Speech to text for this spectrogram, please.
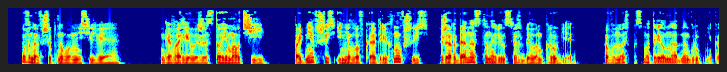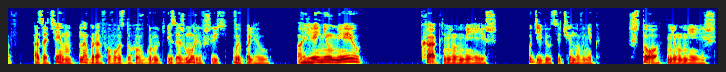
— вновь шепнула мне Сильвия. Говорила же, стой и молчи. Поднявшись и неловко отряхнувшись, Жордан остановился в белом круге. Вновь посмотрел на одногруппников, а затем, набрав воздуха в грудь и зажмурившись, выпалил. «А я и не умею». «Как не умеешь?» — удивился чиновник. «Что не умеешь?»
